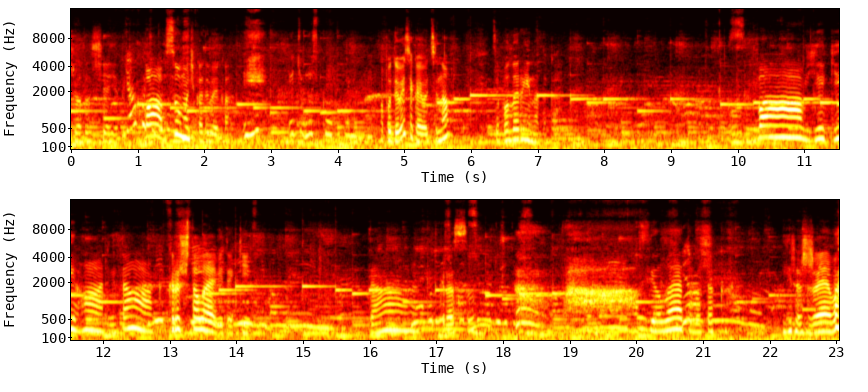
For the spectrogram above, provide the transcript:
Що тут ще є? Я хочу Вау, сумочка, диви яка. Я. А подивись, яка його ціна. Це балерина така. Вау, які гарні. Так, кришталеві такі. Так, красу. Вау, фіолетова така. І рожева.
